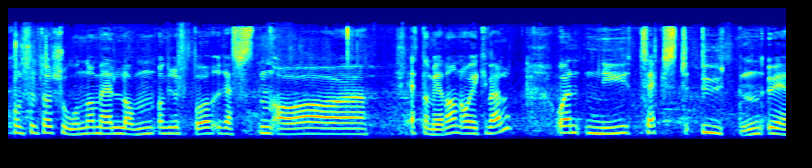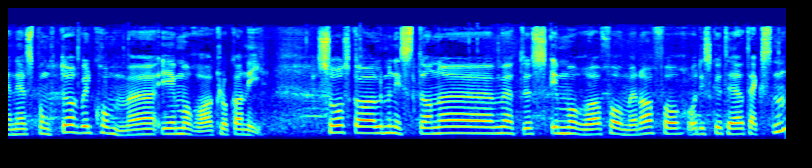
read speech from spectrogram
konsultasjoner med land og grupper resten av ettermiddagen og i kveld. Og en ny tekst uten uenighetspunkter vil komme i morgen klokka ni. Så skal ministrene møtes i morgen formiddag for å diskutere teksten.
